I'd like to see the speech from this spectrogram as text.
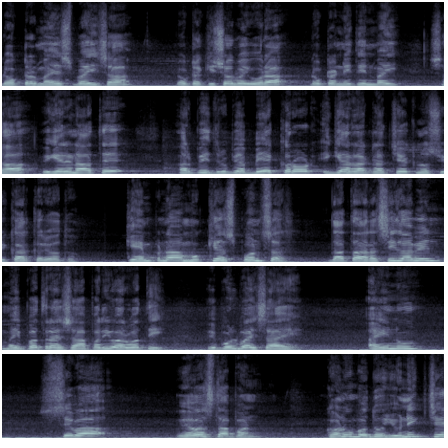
doctor Maheshbhai Shah, doctor Kishorbhai Vora, doctor Nitinbhai Shah વગેરેના હાથે અર્પિત રૂપિયા બે કરોડ અગિયાર લાખના ચેકનો સ્વીકાર કર્યો હતો. કેમ્પના મુખ્ય સ્પોન્સર દાતા રસીલાબેન મહીપતરાય શાહ પરિવાર વતી વિપુલભાઈ શાહે અહીંનું સેવા વ્યવસ્થાપન ઘણું બધું યુનિક છે.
